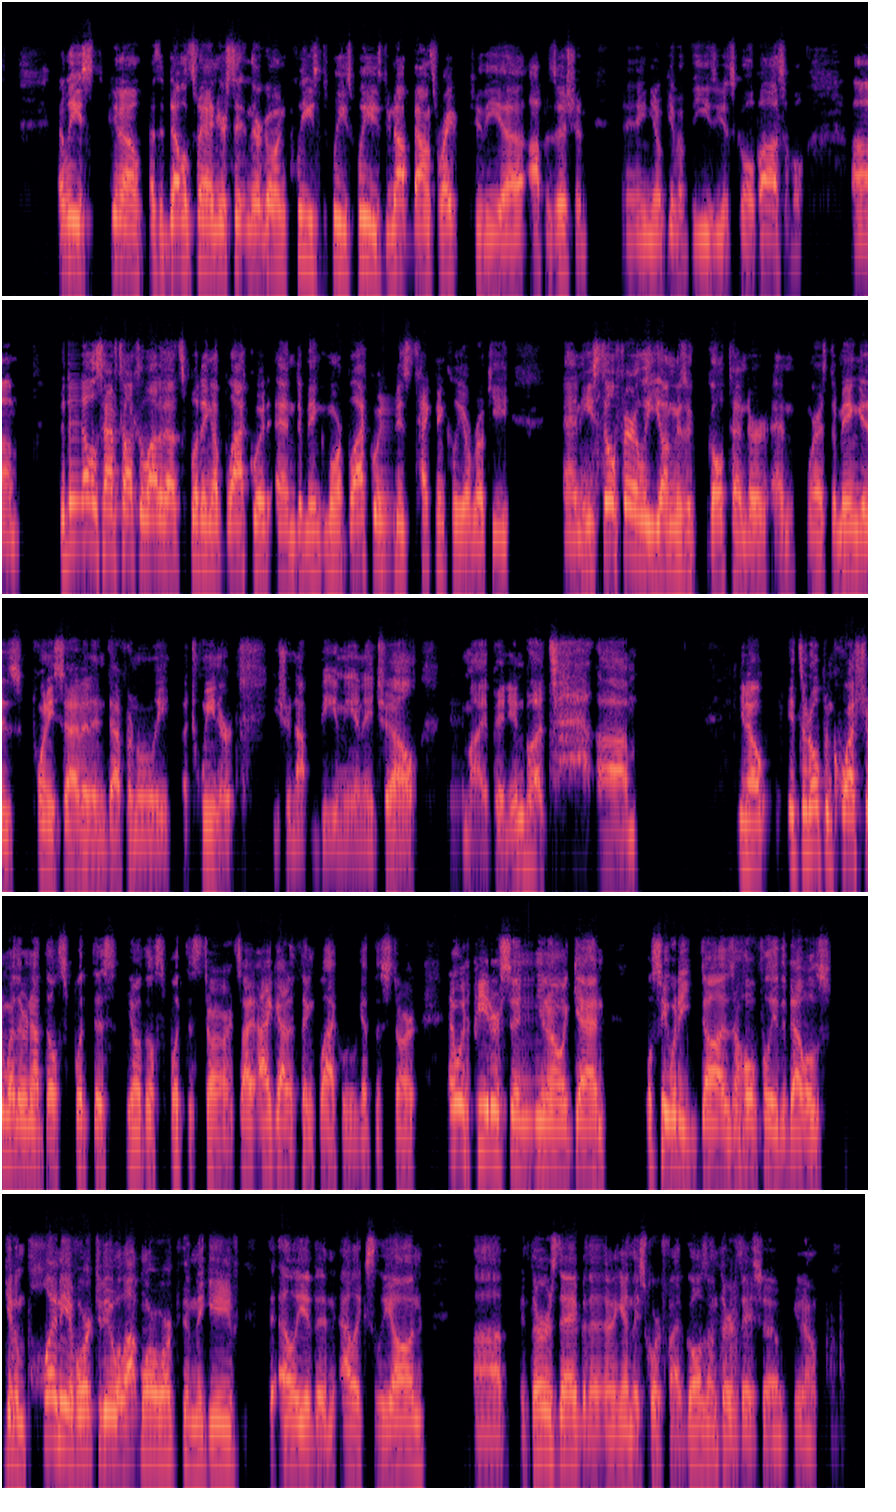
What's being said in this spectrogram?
At least, you know, as a Devils fan, you're sitting there going, please, please, please do not bounce right to the uh, opposition and, you know, give up the easiest goal possible. Um, the Devils have talked a lot about splitting up Blackwood and Domingue Moore. Blackwood is technically a rookie, and he's still fairly young as a goaltender. And whereas Domingue is 27 and definitely a tweener, he should not be in the NHL, in my opinion. But um, you know, it's an open question whether or not they'll split this. You know, they'll split the starts. I, I got to think Blackwood will get the start. And with Petersen, you know, again, we'll see what he does. Hopefully, the Devils give him plenty of work to do, a lot more work than they gave to Elliott and Alex Lyon uh, in Thursday. But then again, they scored five goals on Thursday, so you know,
